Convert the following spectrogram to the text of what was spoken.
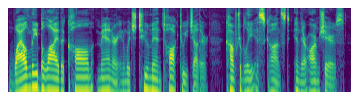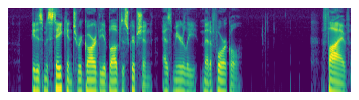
wildly belie the calm manner in which two men talk to each other, comfortably ensconced in their armchairs. It is mistaken to regard the above description as merely metaphorical. 5.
